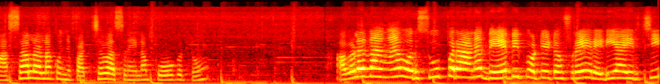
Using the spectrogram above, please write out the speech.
மசாலாலாம் கொஞ்சம் பச்சை வாசனைலாம் போகட்டும். அவ்வளோதாங்க ஒரு சூப்பரான பேபி பொட்டேட்டோ ஃப்ரை ரெடி ஆயிடுச்சு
